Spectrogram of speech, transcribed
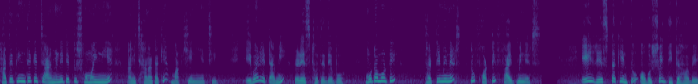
হাতে তিন থেকে চার মিনিট একটু সময় নিয়ে আমি ছানাটাকে মাখিয়ে নিয়েছি। এবার এটা আমি রেস্ট হতে দেব। মোটামুটি thirty minutes to forty five minutes. এই রেস্টটা কিন্তু অবশ্যই দিতে হবে।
